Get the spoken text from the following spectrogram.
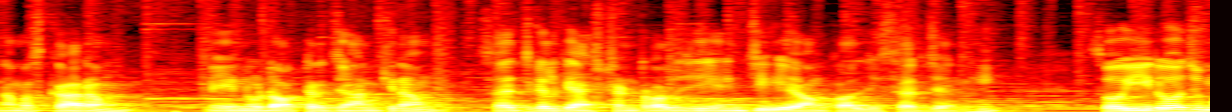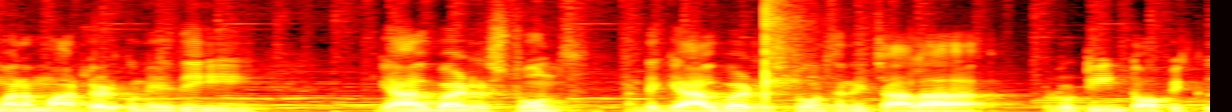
నమస్కారం. నేను doctor Janakiram surgical gastroenterology and GI oncology సర్జన్ని. సో ఈరోజు మనం మాట్లాడుకునేది గ్యాల్ బ్యాడర్ స్టోన్స్ అంటే గ్యాల్ బ్యాడర్ స్టోన్స్ అనేది చాలా రొటీన్ టాపిక్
